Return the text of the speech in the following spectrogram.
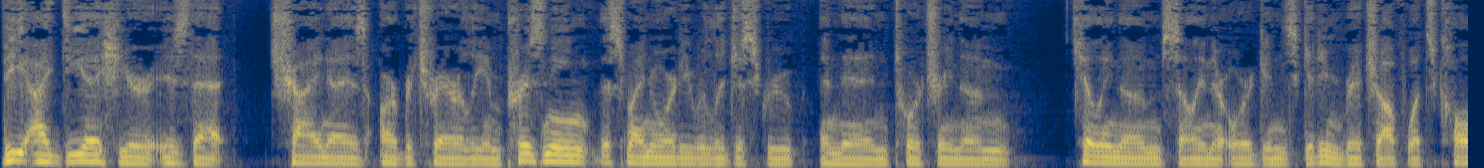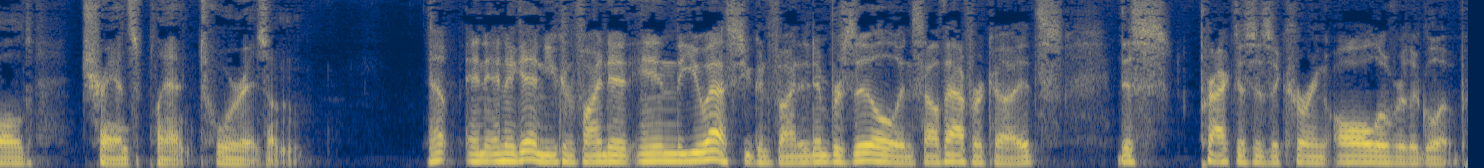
The idea here is that China is arbitrarily imprisoning this minority religious group and then torturing them, killing them, selling their organs, getting rich off what's called transplant tourism. Yep. And, and again, you can find it in the U.S. You can find it in Brazil, in South Africa. It's, this practice is occurring all over the globe.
